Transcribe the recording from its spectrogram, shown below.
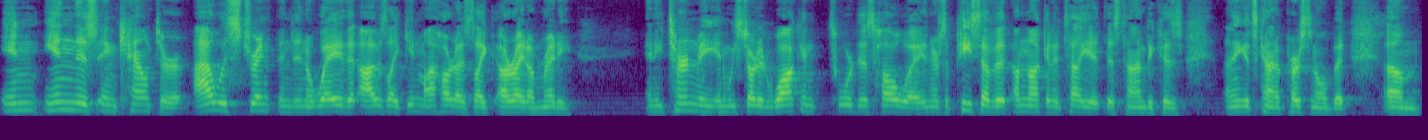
in, in this encounter, I was strengthened in a way that I was like, in my heart, I was like, all right, I'm ready. And he turned me and we started walking toward this hallway. And there's a piece of it I'm not going to tell you at this time because I think it's kind of personal, but um,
